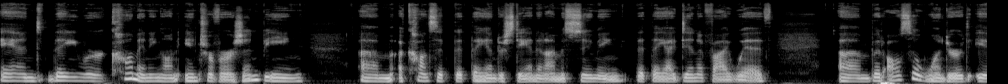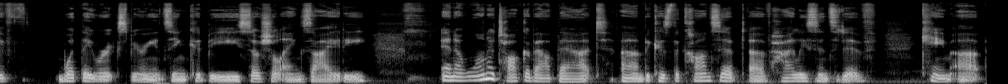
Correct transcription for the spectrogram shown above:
And they were commenting on introversion being um, a concept that they understand, and I'm assuming that they identify with, um, but also wondered if what they were experiencing could be social anxiety. And I want to talk about that um, because the concept of highly sensitive came up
